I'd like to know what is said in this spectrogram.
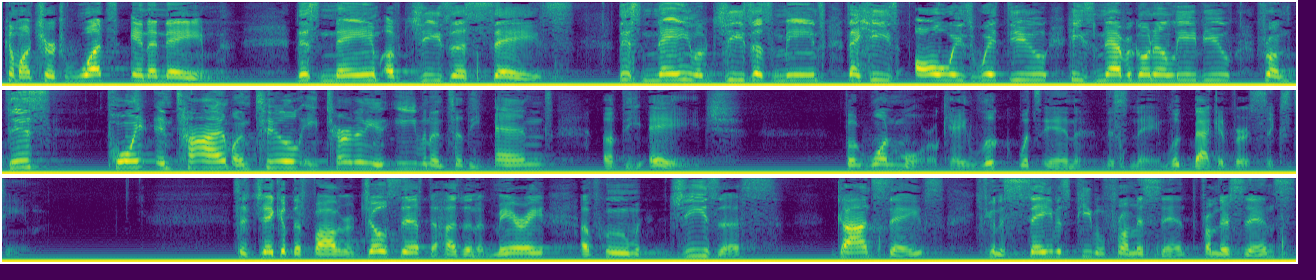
Come on, church, what's in a name? This name of Jesus saves. This name of Jesus means that He's always with you. He's never going to leave you from this point in time until eternity and even until the end of the age. But one more, okay? Look what's in this name. Look back at verse 16. It says, Jacob, the father of Joseph, the husband of Mary, of whom Jesus, God saves. He's going to save his people from, his sin, from their sins,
